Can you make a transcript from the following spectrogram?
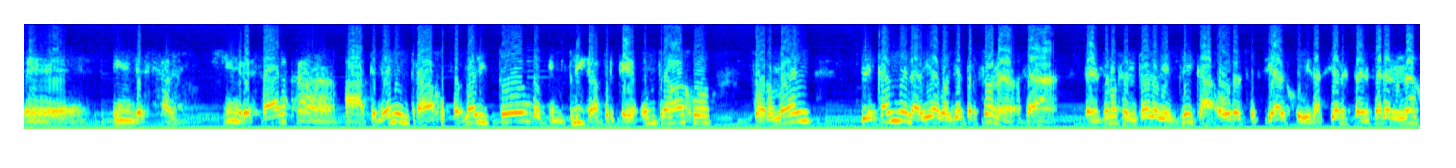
eh, ingresar ingresar a, a tener un trabajo formal y todo lo que implica, porque un trabajo formal le cambia la vida a cualquier persona. O sea, pensemos en todo lo que implica, obra social, jubilaciones, pensar en una,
